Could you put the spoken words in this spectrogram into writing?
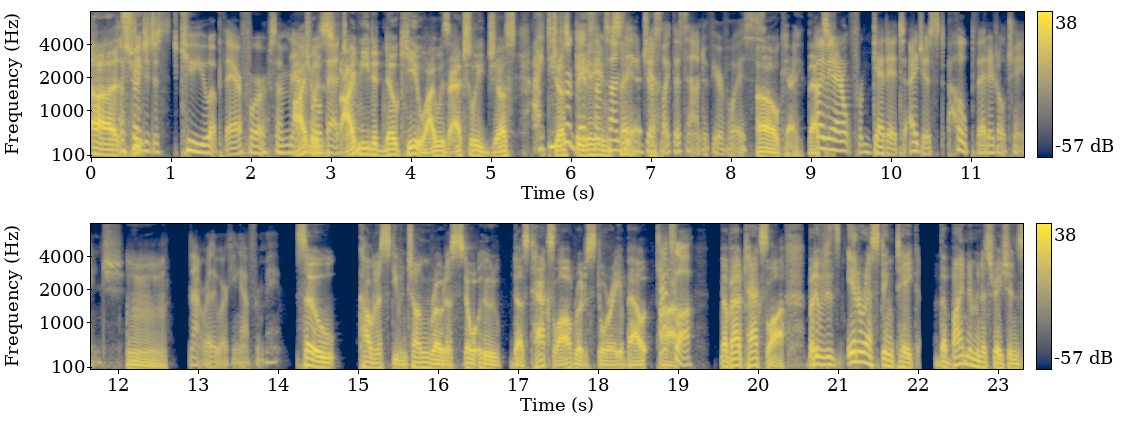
Uh, I was trying to just cue you up there for some I natural was bad I needed no cue. I was actually just I do just forget sometimes that you it, just yeah. like the sound of your voice. oh, okay. That's I mean, I don't forget it. I just hope that it'll change. mm. Not really working out for me. so. Columnist Steven Chung wrote a story, who does tax law, wrote a story about Tax uh, law. about tax law. But it was an interesting take. The Biden administration's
